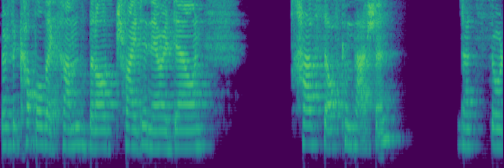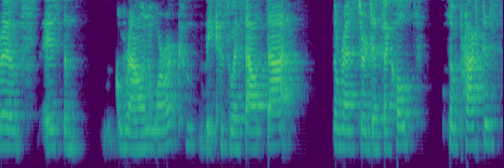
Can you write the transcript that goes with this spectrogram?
there's a couple that comes, but I'll try to narrow it down. Have self compassion. That sort of is the groundwork because without that, the rest are difficult. So practice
